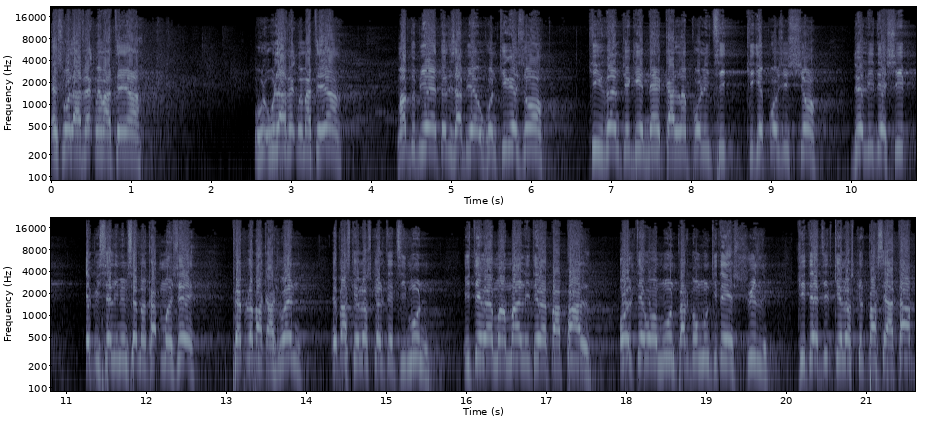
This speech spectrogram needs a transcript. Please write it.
Est-ce qu'on l'a avec moi matin? Ou l'a avec moi matin? Je dis bien, je bien, ou qui raison? Qui rend que y a des politique, qui a une position de leadership, et puis c'est lui-même qui a mangé, le peuple n'a pas joindre. Et parce que lorsqu'elle était timoun, il était mal, il était pas pâle, Olte au monde, pas de monde qui t'insulte, qui te dit que lorsqu'il passait à table,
